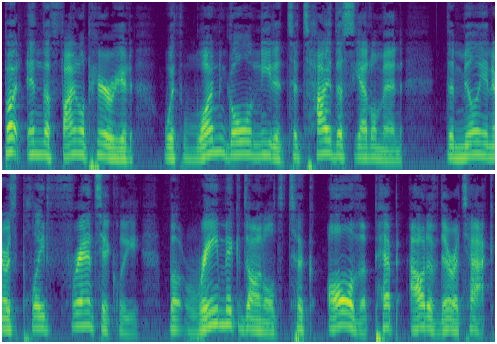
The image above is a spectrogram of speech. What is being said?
But in the final period, with one goal needed to tie the Seattle men, the Millionaires played frantically, but Ray McDonald took all the pep out of their attack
